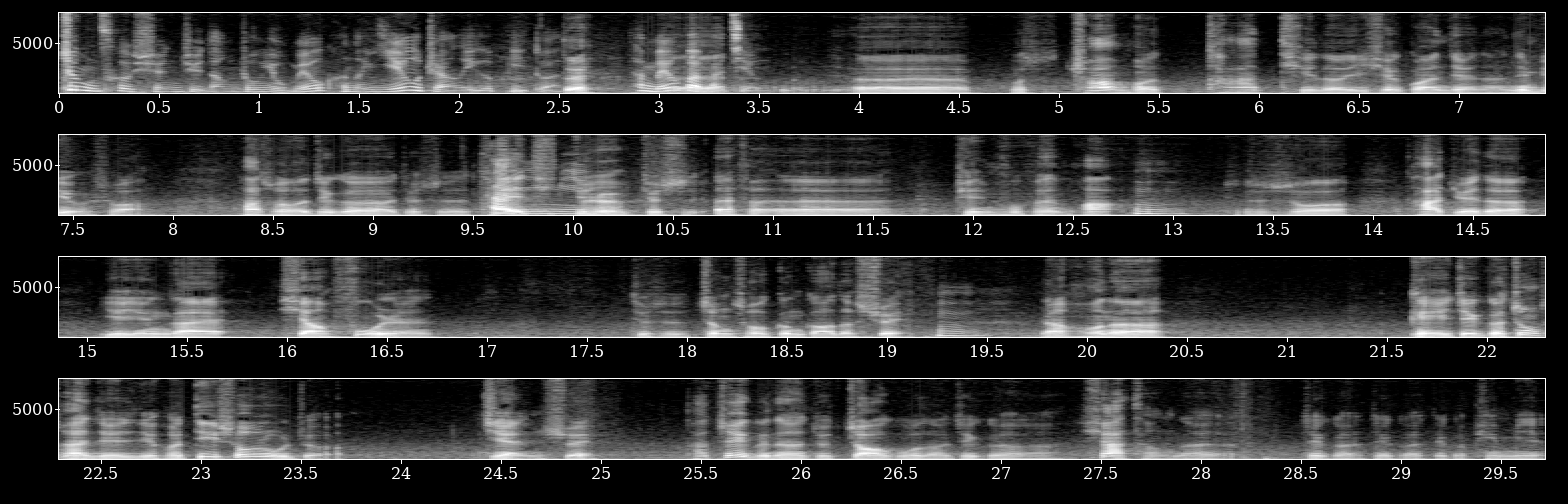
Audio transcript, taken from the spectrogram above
政策选举当中，有没有可能也有这样的一个弊端？对。他没有办法兼顾。呃，不是，Trump 他提的一些观点呢。您比如说，他说这个就是他也就是就是呃呃贫富分化，嗯，就是说他觉得也应该向富人就是征收更高的税，嗯。然后呢，给这个中产阶级和低收入者减税，他这个呢就照顾了这个下层的这个这个这个平民，是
